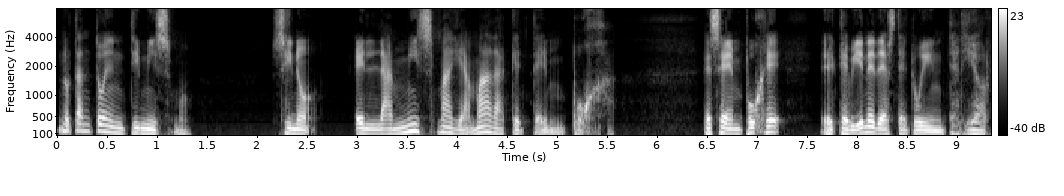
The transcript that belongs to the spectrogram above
no tanto en ti mismo, sino en la misma llamada que te empuja. Ese empuje eh, que viene desde tu interior.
